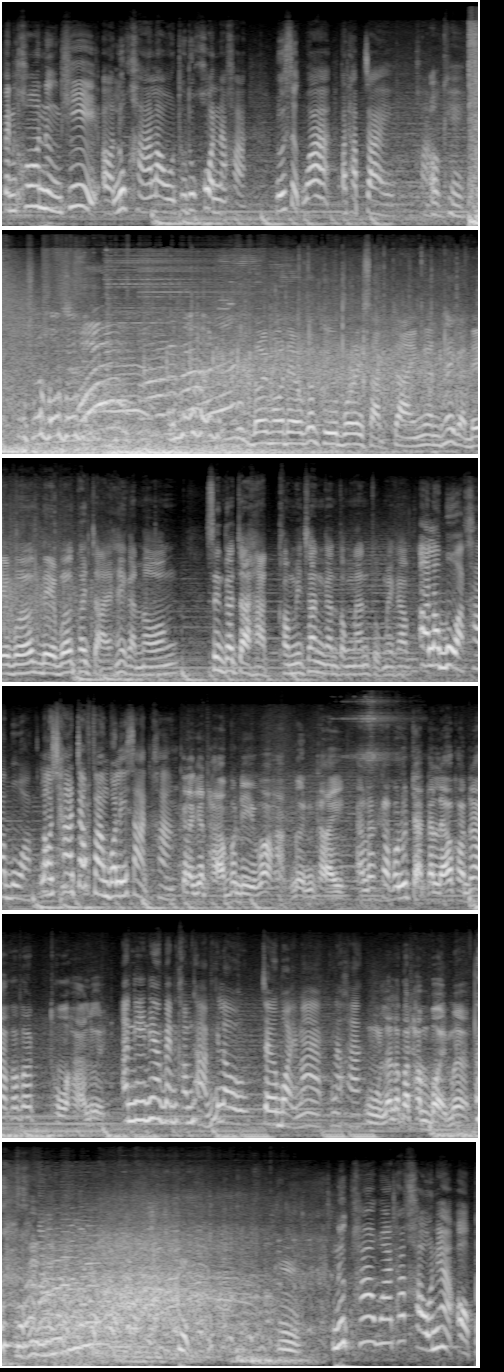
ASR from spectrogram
เป็นข้อหนึ่งที่เอ่อลูกค้าเราทุกๆคนนะคะรู้สึกว่าประทับใจค่ะโอเค โดยโมเดลก็คือบริษัทจ่ายเงินให้กับ Daywork Daywork ก็จ่ายให้กับน้อง ซึ่งก็จะหักคอมมิชชั่นกันตรงนั้นถูกไหมครับ เออเราบวกค่ะบวก เราชาร์จจากฝั่งบริษัทค่ะ กำลังจะถามพอดีว่าหักเงินใครอะแล้วถ้าเขารู้จักกันแล้วคราวหน้าเขาก็โทรหาเลยอันนี้เนี่ยเป็นคำถามที่เราเจอบ่อยมากนะคะ อืมแล้วเราก็ทำบ่อยมาก อืมนึกภาพว่าถ้าเขาเนี่ยออกไป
